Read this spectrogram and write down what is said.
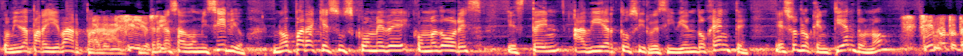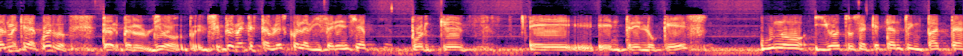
comida para llevar para entregas a domicilio no para que sus comedores estén abiertos y recibiendo gente. Eso es lo que entiendo no sí no totalmente de acuerdo. Pero, digo simplemente establezco la diferencia porque eh, entre lo que es uno y otro, o sea, qué tanto impacta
